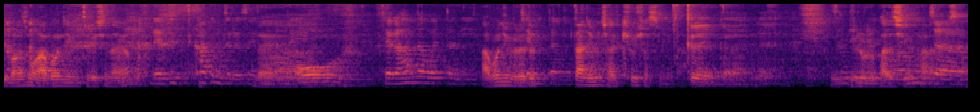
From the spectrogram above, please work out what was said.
이 방송 아버님 들으시나요? 네, 그- 가끔 들으세요. 네. 네. 오, 제가 한다고 했더니 아버님 그래도 재밌다고. 따님은 잘 키우셨습니다. 그러니까요. 네. 위로를 받으시길 바라면서.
